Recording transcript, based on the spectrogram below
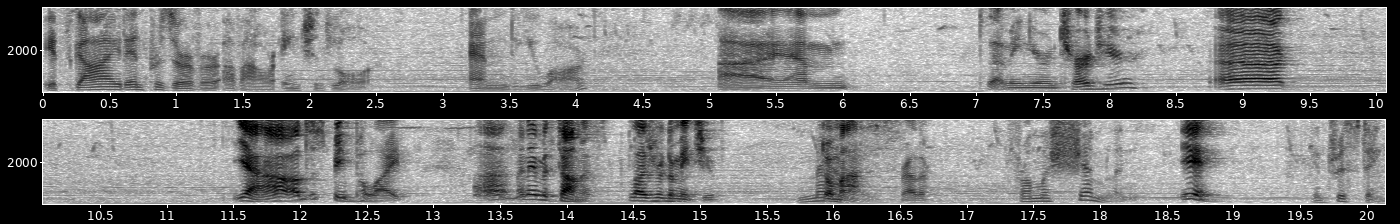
Its guide and preserver of our ancient lore. And you are? I am... Does that mean you're in charge here? Uh... Yeah, I'll just be polite. Uh, my name is Thomas. Pleasure to meet you. Tomas, rather. From a Shemlen. Yeah. Interesting.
